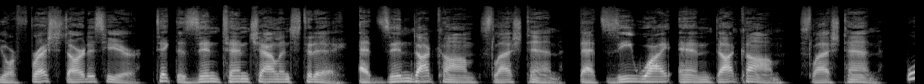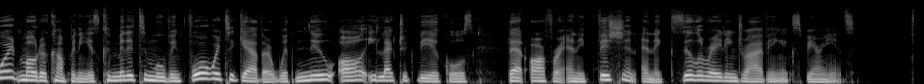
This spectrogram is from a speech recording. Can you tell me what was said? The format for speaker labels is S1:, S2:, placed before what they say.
S1: Your fresh start is here. Take the Zyn 10 challenge today at zyn.com slash 10. That's Z-Y-N dot com slash 10.
S2: Ford Motor Company is committed to moving forward together with new all electric vehicles that offer an efficient and exhilarating driving experience.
